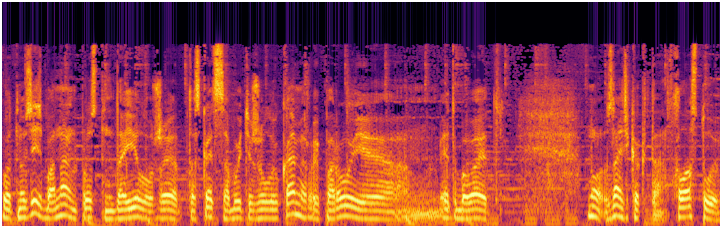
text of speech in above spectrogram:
Вот, но здесь банально просто надоело уже таскать с собой тяжелую камеру, и порой э, это бывает, ну, знаете, как это, в холостую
